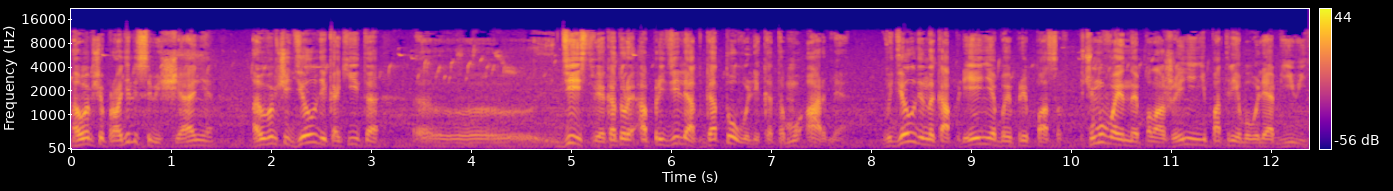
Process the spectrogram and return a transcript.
А вы вообще проводили совещания? А вы вообще делали какие-то э, действия, которые определят, готова ли к этому армия? Вы делали накопление боеприпасов. Почему военное положение не потребовали объявить?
